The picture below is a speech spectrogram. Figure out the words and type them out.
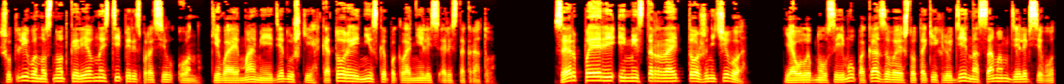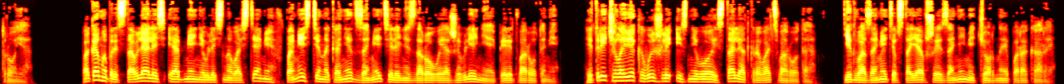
Шутливо, но с ноткой ревности переспросил он, кивая маме и дедушке, которые низко поклонились аристократу. «Сэр Перри и мистер Райт тоже ничего». Я улыбнулся ему, показывая, что таких людей на самом деле всего трое. Пока мы представлялись и обменивались новостями, в поместье наконец заметили нездоровое оживление перед воротами. И три человека вышли из него и стали открывать ворота, едва заметив стоявшие за ними черные паракары.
